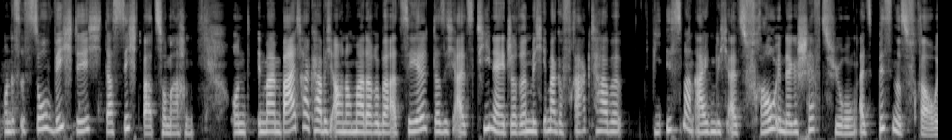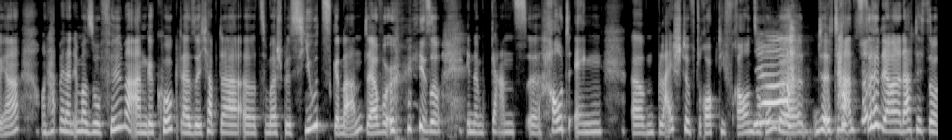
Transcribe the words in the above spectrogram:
Und es ist so wichtig, das sichtbar zu machen. Und in meinem Beitrag habe ich auch nochmal darüber erzählt, dass ich als Teenagerin mich immer gefragt habe, wie ist man eigentlich als Frau in der Geschäftsführung, als Businessfrau, ja? Und habe mir dann immer so Filme angeguckt. Also ich habe da äh, zum Beispiel Suits genannt, ja, wo irgendwie so in einem ganz äh, hautengen ähm, Bleistiftrock die Frauen so ja. rumgetanzt sind. Ja, und dann dachte ich so,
